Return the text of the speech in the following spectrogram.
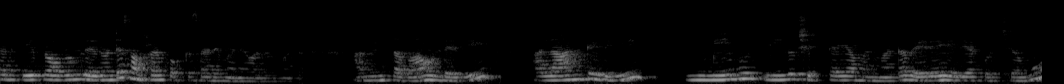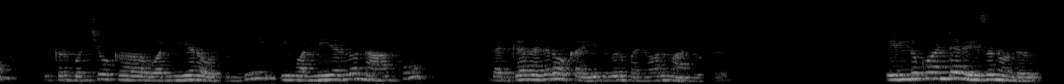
తనకి ఏ ప్రాబ్లం లేదు అంటే సంవత్సరానికి ఒక్కసారి మానేవారు అంత బాగుండేది. అలాంటిది మేము ఇల్లు షిఫ్ట్ అయ్యామన్నమాట. వేరే ఏరియాకి వచ్చాము. ఇక్కడికి వచ్చి ఒక వన్ ఇయర్ అవుతుంది. ఈ వన్ ఇయర్లో నాకు దగ్గర దగ్గర ఒక ఐదుగురు పని వాళ్ళు మారుంటారు ఎందుకు అంటే రీజన్ ఉండదు.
